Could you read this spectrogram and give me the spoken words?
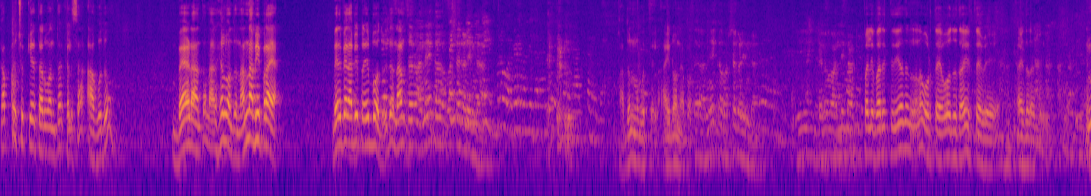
ಕಪ್ಪು ಚುಕ್ಕೆ ತರುವಂಥ ಕೆಲಸ ಆಗೋದು ಬೇಡ ಅಂತ ನಾನು ಹೇಳುವಂಥ ನನ್ನ ಅಭಿಪ್ರಾಯ. ಬೇರೆ ಬೇರೆ ಅಭಿಪ್ರಾಯ ಇರ್ಬೋದು. ಇದು ನಾನು ಅದನ್ನು ನಮ್ಗೆ ಗೊತ್ತಿಲ್ಲ ಐ ಡೋಂಟ್ ಅಬೌಟ್ ಸರ್ ಅನೇಕ ವರ್ಷಗಳಿಂದ ಈ ಕೆಲವು ಅಲ್ಲಿನ ಬರೀತೀವಿ ಅದನ್ನೆಲ್ಲ ಓಡ್ತೇವೆ ಓದುತ್ತಾ ಇರ್ತೇವೆ ಇದರಲ್ಲಿ ನಿಮ್ಮ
